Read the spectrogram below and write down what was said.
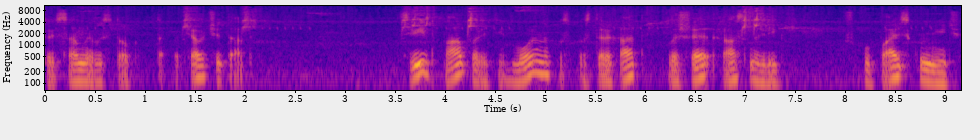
той самий листок та почав читати. Цвіт папороті можна спостерігати лише раз на рік в купальську ніч.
